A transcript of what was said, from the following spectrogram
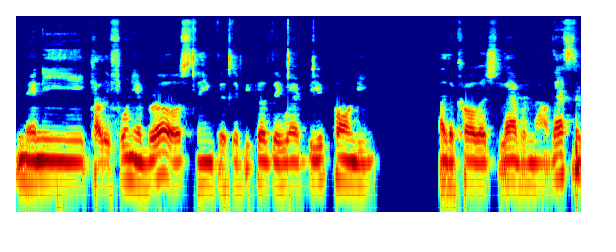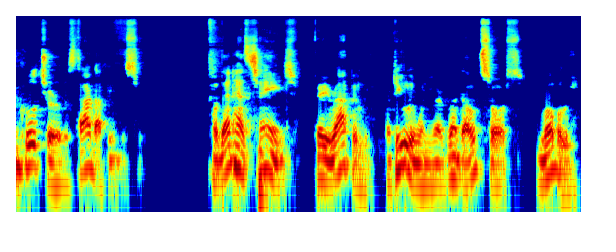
many California bros think that because they were beer ponging at the college level now. That's the culture of the startup industry. But that has changed very rapidly, particularly when you are going to outsource globally.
